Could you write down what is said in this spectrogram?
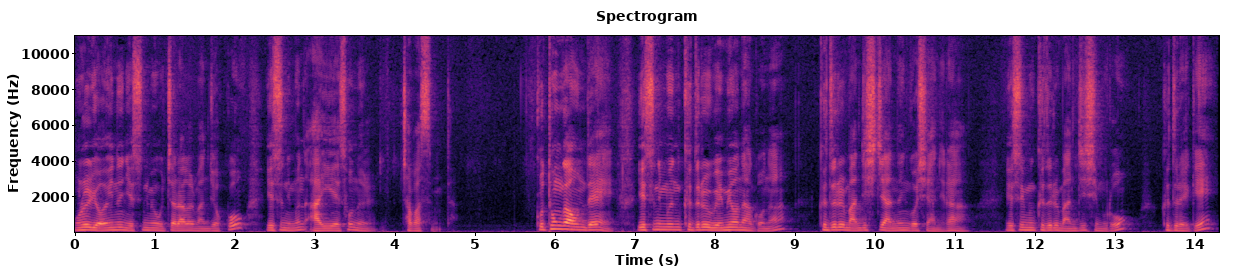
오늘 여인은 예수님의 옷자락을 만졌고 예수님은 아이의 손을 잡았습니다. 고통 가운데 예수님은 그들을 외면하거나 그들을 만지시지 않는 것이 아니라 예수님은 그들을 만지심으로 그들에게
